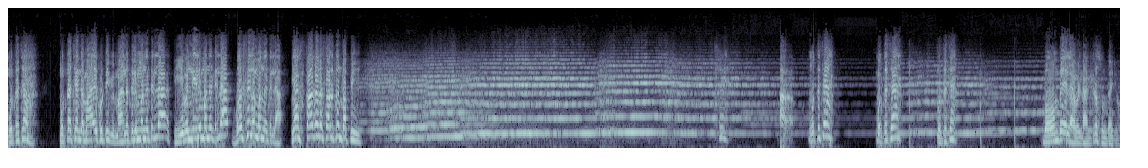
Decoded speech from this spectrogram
മുത്തച്ഛ മുത്തച്ഛന്റെ മായക്കുട്ടി വിമാനത്തിലും വന്നിട്ടില്ല തീവണ്ടിയിലും വന്നിട്ടില്ല ബസ്സിലും വന്നിട്ടില്ല. ഞാൻ സകല സ്ഥലത്തും തപ്പി. മുത്തച്ഛ മുത്തച്ഛ മുത്തച്ഛ. ബോംബെയിൽ അവളുടെ അഡ്രസ് തരൂ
